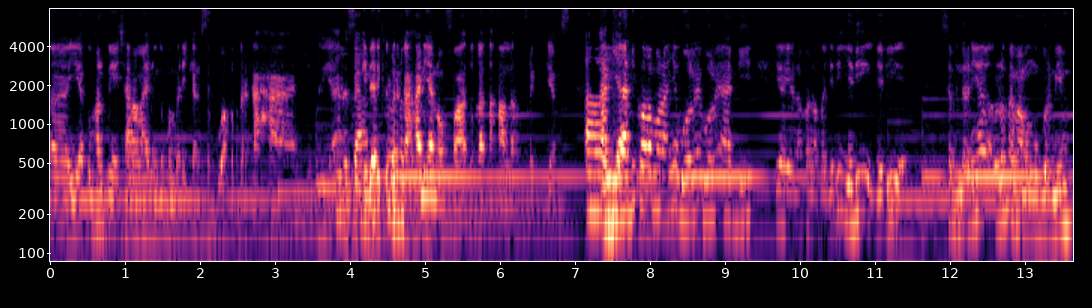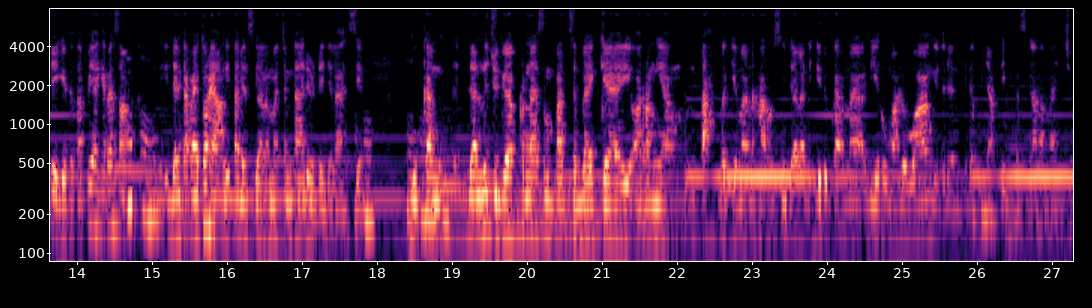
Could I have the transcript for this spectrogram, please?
uh, ya Tuhan punya cara lain untuk memberikan sebuah keberkahan gitu ya. Iya, rezeki ya, dari keberkahan ya Nova tuh kata color freak games. Uh, Adi ya. Adi kalau mau nanya boleh boleh Adi. Ya ya Nova Nova. Jadi jadi jadi sebenarnya lo memang mengubur mimpi gitu tapi akhirnya uh -uh. dan karena itu realita dan segala macam tadi udah jelasin uh -uh bukan dan lu juga pernah sempat sebagai orang yang entah bagaimana harus menjalani hidup karena di rumah doang gitu dan tidak punya aktivitas segala macam.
